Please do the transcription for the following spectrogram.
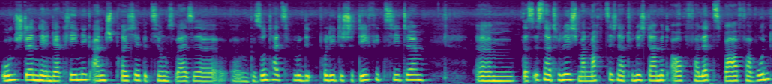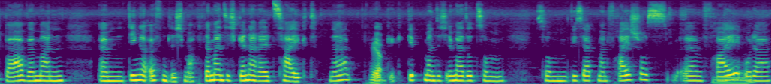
Umstände in der Klinik anspreche, beziehungsweise ähm, gesundheitspolitische Defizite. Ähm, das ist natürlich, man macht sich natürlich damit auch verletzbar, verwundbar, wenn man ähm, Dinge öffentlich macht, wenn man sich generell zeigt. Ne? Ja. Gibt man sich immer so zum, zum wie sagt man, Freischuss äh, frei oder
